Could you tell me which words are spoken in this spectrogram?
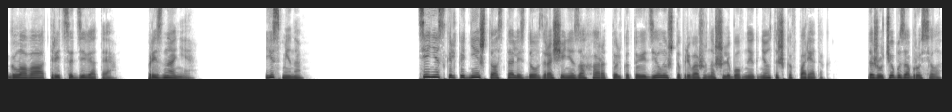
Глава 39. Признание. Ясмина. Те несколько дней, что остались до возвращения Захара, только то и делаю, что привожу наше любовное гнездышко в порядок. Даже учебу забросила.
